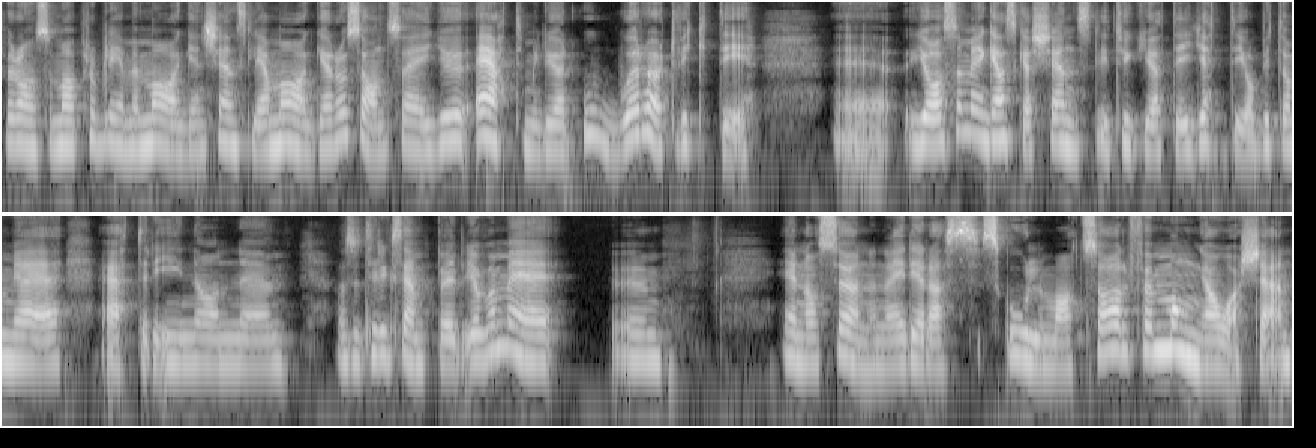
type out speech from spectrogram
för de som har problem med magen, känsliga magar och sånt, så är ju ätmiljön oerhört viktig. Eh, jag som är ganska känslig tycker ju att det är jättejobbigt om jag äter i någon, eh, alltså till exempel, jag var med eh, en av sönerna i deras skolmatsal för många år sedan.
